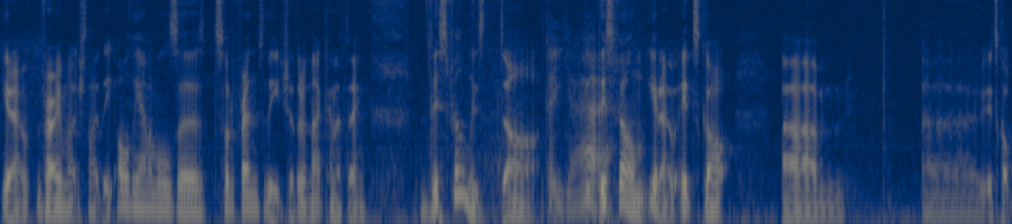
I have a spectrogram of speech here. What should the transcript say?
you know, very much like the all the animals are sort of friends with each other and that kind of thing. This film is dark. Uh, yeah. This film, you know, it's got, um, uh, it's got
